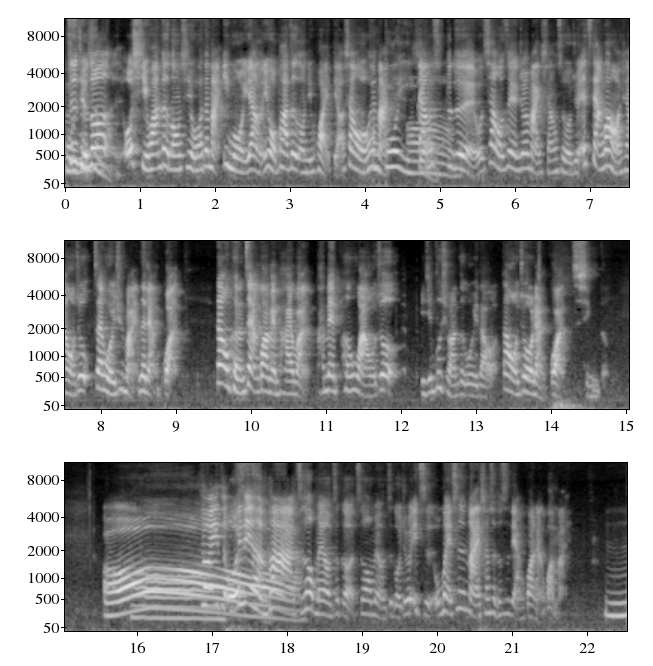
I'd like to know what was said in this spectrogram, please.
就是比如说我喜欢这个东西，我会再买一模一样的，因为我怕这个东西坏掉。像我会买香，对对对，我像我之前就会买香水，我觉得哎、这两罐好香，我就再回去买那两罐。但我可能这两罐没拍完，还没喷完，我就已经不喜欢这个味道了。但我就有两罐新的，哦，就一直我一直很怕之后没有这个，之后没有这个，我就一直我每次买香水都是两罐两罐买。嗯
